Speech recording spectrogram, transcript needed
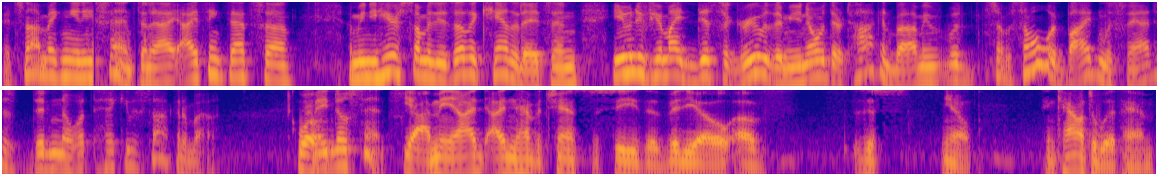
It's not making any sense, and I, I think that's. Uh, I mean, you hear some of these other candidates, and even if you might disagree with them, you know what they're talking about. I mean, with some, some of what Biden was saying, I just didn't know what the heck he was talking about. Well, Made no sense. Yeah, I mean, I, I didn't have a chance to see the video of this, you know, encounter with him.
